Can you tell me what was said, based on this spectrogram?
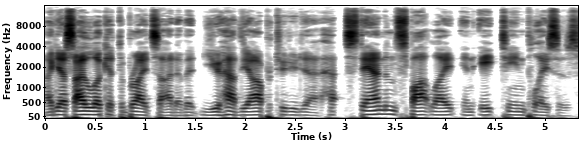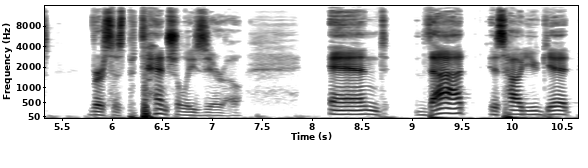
I guess I look at the bright side of it. You have the opportunity to ha- stand in the spotlight in 18 places versus potentially zero. And that is how you get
